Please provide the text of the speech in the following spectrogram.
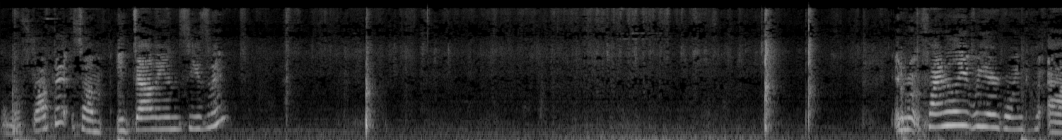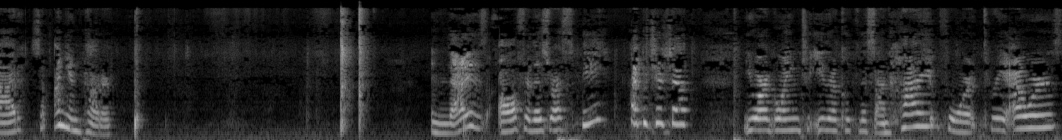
Almost dropped it. Some Italian seasoning. And finally, we are going to add some onion powder. And that is all for this recipe. Hi, Patricia. You are going to either cook this on high for three hours,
